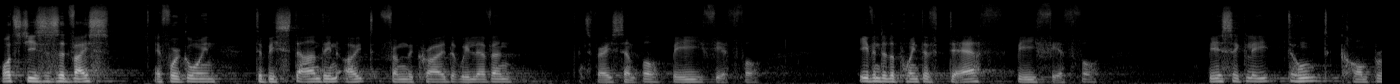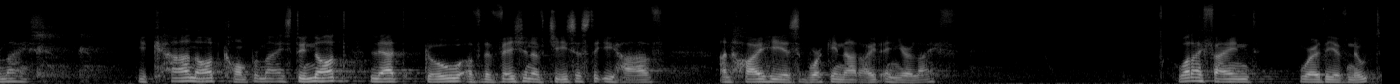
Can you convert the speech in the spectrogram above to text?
What's Jesus' advice if we're going to be standing out from the crowd that we live in? It's very simple be faithful. Even to the point of death, be faithful. Basically, don't compromise. You cannot compromise. Do not let go of the vision of Jesus that you have and how he is working that out in your life. What I find worthy of note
